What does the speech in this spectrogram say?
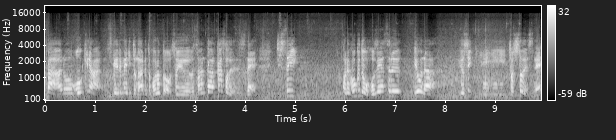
まあ、あの大きなスケールメリットのあるところとそういう産官過疎でですね治水これ国土を保全するような要するに土地とですね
